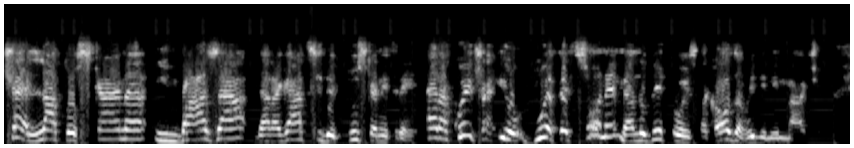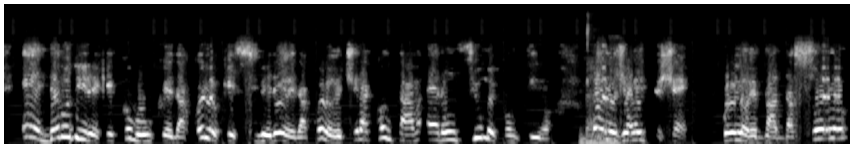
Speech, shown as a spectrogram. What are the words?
c'è la Toscana invasa da ragazzi del Tuscany 3. Era qui, cioè io, due persone mi hanno detto questa cosa, quindi mi immagino. E devo dire che comunque da quello che si vedeva, da quello che ci raccontava, era un fiume continuo. Bello. Poi logicamente c'è quello che va da solo,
